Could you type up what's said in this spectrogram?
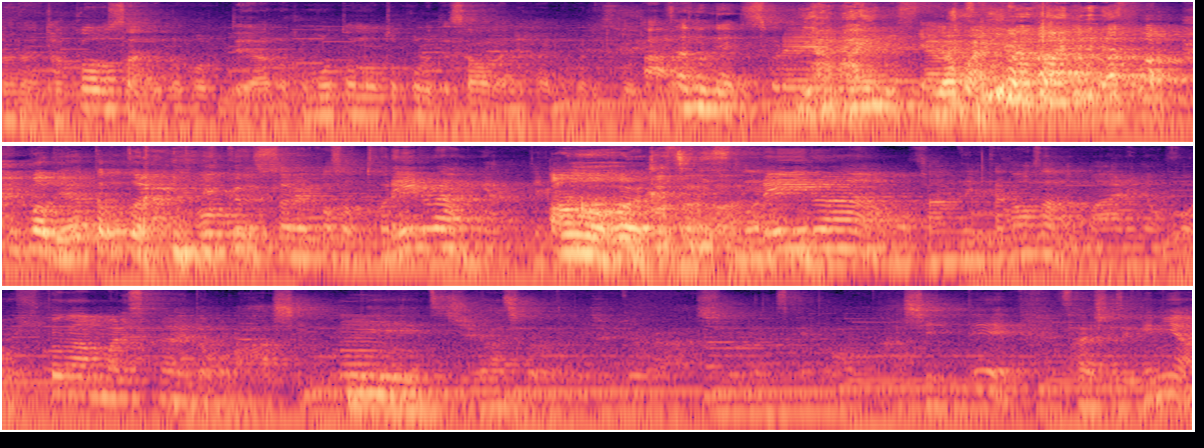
じゃあ、ね、高尾山に登ってあの麓のところでサウナに入るのが理想あのねそれやばいです。やばい。やばい。です。まだやったことない僕それこそトレイルランやってる。ああ勝ちですね。トレイルランを完全に高尾山の周りのこう人があんまり少ないところ走って、うん、18キロとか20キロぐらい走るんですけど走って最終的には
